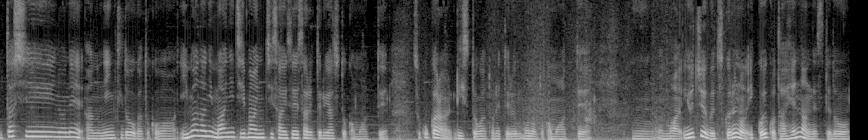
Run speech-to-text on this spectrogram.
私のねあの人気動画とかはいまだに毎日毎日再生されてるやつとかもあってそこからリストが取れてるものとかもあって、うん。まあ、YouTube 作るの一個一個大変なんですけど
